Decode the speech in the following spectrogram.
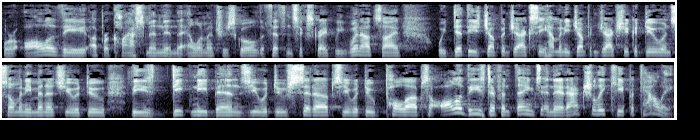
where all of the upperclassmen in the elementary school, the fifth and sixth grade, we went outside, we did these jumping jacks, see how many jumping jacks you could do in so many minutes. You would do these deep knee bends, you would do sit ups, you would do pull ups, all of these different things, and they'd actually keep a tally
